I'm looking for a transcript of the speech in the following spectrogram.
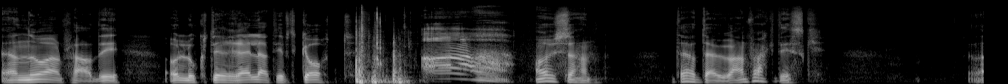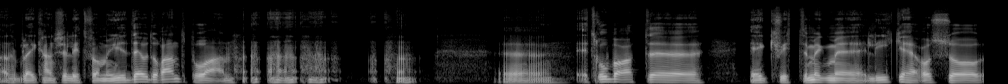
Ja, nå er han ferdig og lukter relativt godt. Ah! Oi sann. Der daua han faktisk. Det ble kanskje litt for mye deodorant på han. uh, jeg tror bare at uh, jeg kvitter meg med liket her, og så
